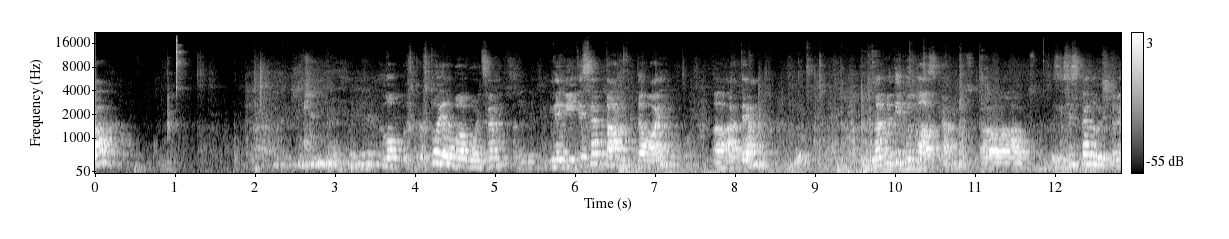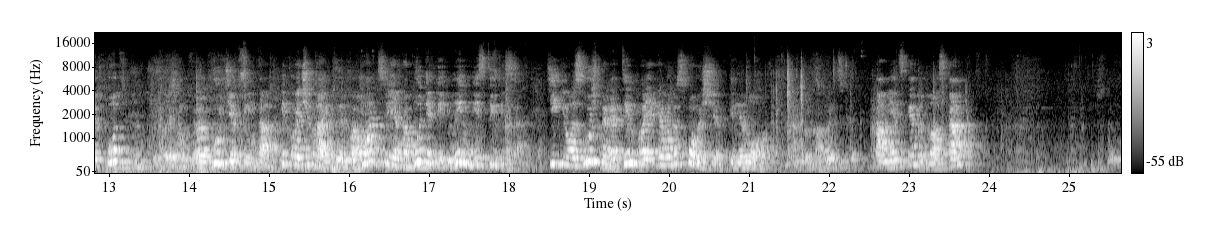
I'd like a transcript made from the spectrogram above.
руках? Хлоп, хто є добровольцем? Не бійтеся. Так, давай. Артем. Наведи, будь ласка, е, зіскануй штрих-код е, будь-який так, і прочитай ту інформацію, яка буде під ним міститися. Тільки озвуч перед тим, про яке водосховище піде мова. Кам'янське, будь ласка. Що не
